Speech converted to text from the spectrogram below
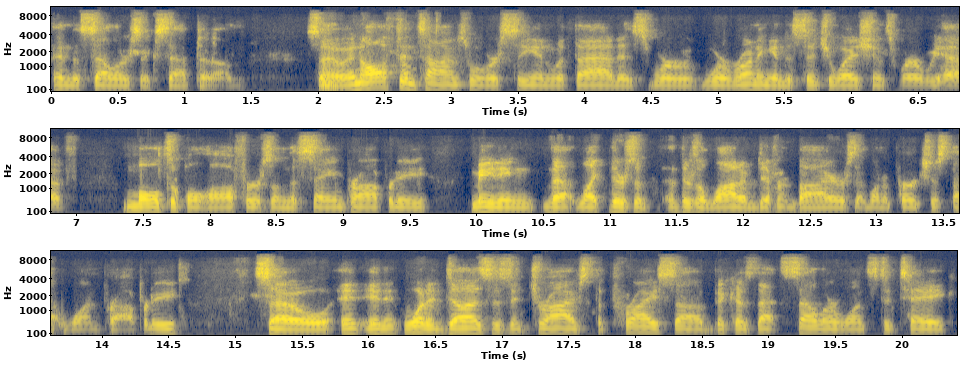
and the sellers accepted them. So, hmm. and oftentimes what we're seeing with that is we're we're running into situations where we have multiple offers on the same property, meaning that like there's a there's a lot of different buyers that want to purchase that one property. So it, it what it does is it drives the price up because that seller wants to take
